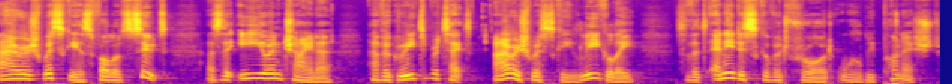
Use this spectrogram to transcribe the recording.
Irish whiskey has followed suit, as the EU and China have agreed to protect Irish whiskey legally so that any discovered fraud will be punished.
